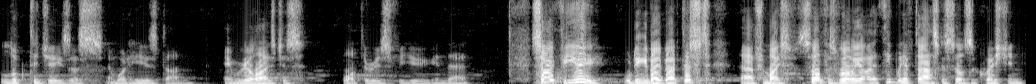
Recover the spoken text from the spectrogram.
look to Jesus and what He has done, and realize just what there is for you in that. So, for you, Aldinga Bay Baptist, uh, for myself as well, I think we have to ask ourselves the question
